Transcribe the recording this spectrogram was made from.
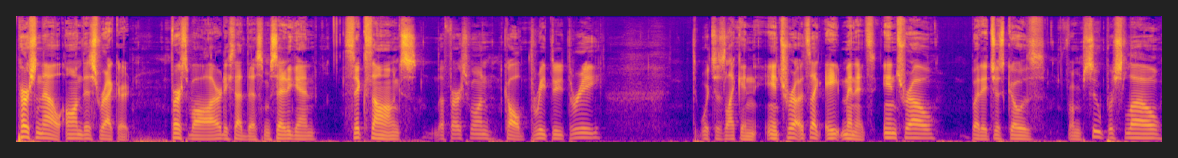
personnel on this record. First of all, I already said this. I'm going to say it again. Six songs, the first one called 333, which is like an intro. It's like eight minutes intro, but it just goes from super slow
